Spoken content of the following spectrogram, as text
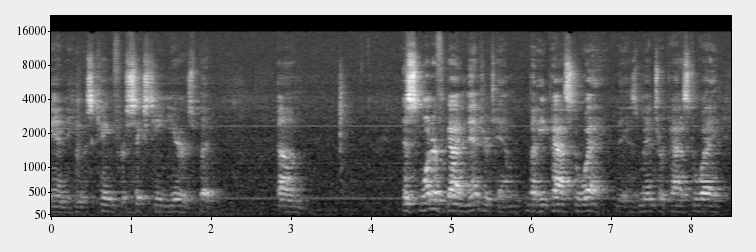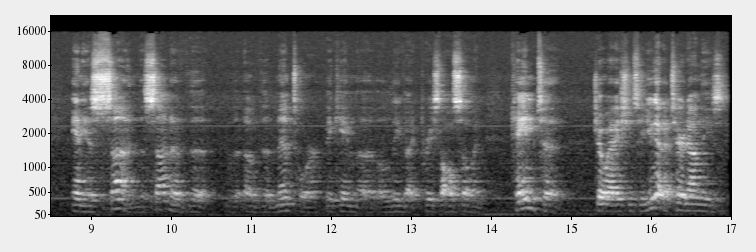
and he was king for 16 years. But um, this wonderful guy mentored him, but he passed away. His mentor passed away, and his son, the son of the of the mentor, became a, a Levite priest also, and came to Joash and said, "You got to tear down these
